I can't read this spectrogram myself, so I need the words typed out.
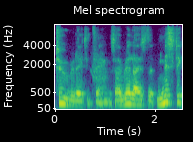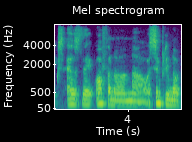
two related things. I realized that mystics, as they often are now, are simply not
